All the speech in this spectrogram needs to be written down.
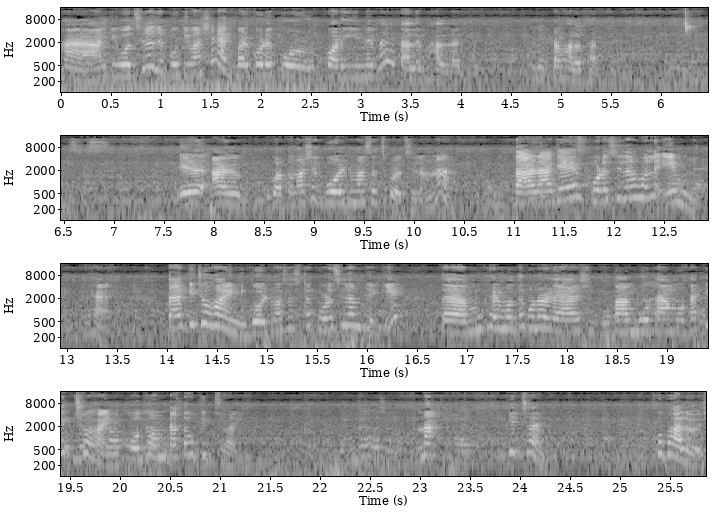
হ্যাঁ আন্টি বলছিল যে প্রতি মাসে একবার করে কর- করিয়ে নেবে, তাহলে ভালো লাগবে। মুখটা ভালো থাকবে। এর, আর গত মাসে গোল্ড মাসাজ করেছিলাম, না? তার আগে করেছিলাম হলে এমনি হ্যাঁ। তার কিছু হয়নি গোল্ড মাসাজটা করেছিলাম ঠিকই, তা মুখের মধ্যে কোনো র্যাশ বা মোটা মোটা কিচ্ছু হয়নি। প্রথমটাতেও কিচ্ছু হয়নি। না, কিচ্ছু হয়নি। খুব ভালো বেশ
